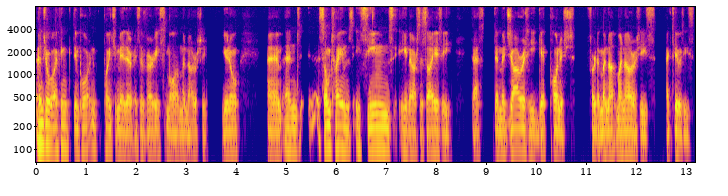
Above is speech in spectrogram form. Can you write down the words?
And Joe, I think the important point you made there is a very small minority, you know, um, and sometimes it seems in our society that the majority get punished for the min- minorities' activities,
